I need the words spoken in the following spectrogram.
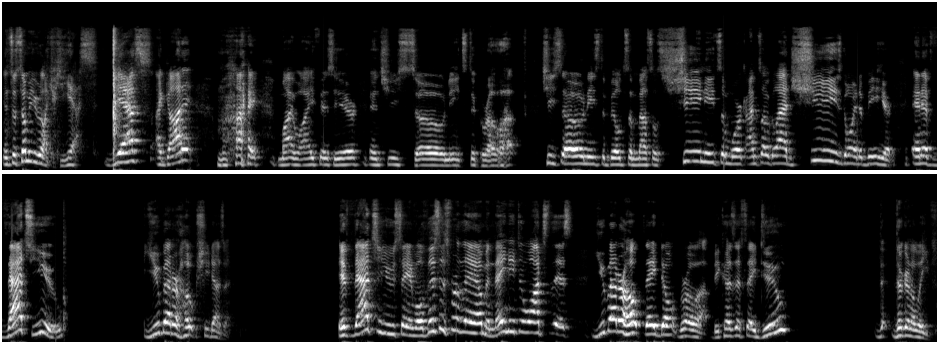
And so some of you are like, yes, yes, I got it my my wife is here and she so needs to grow up. She so needs to build some muscles. She needs some work. I'm so glad she's going to be here. And if that's you, you better hope she doesn't. If that's you saying, well, this is for them and they need to watch this, you better hope they don't grow up. Because if they do, they're going to leave.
